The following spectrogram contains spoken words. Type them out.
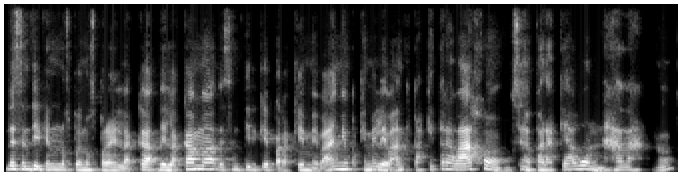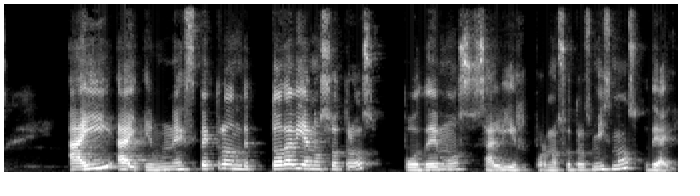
de sentir que no nos podemos parar en la de la cama, de sentir que para qué me baño, para qué me levanto, para qué trabajo, o sea, para qué hago nada, ¿no? Ahí hay un espectro donde todavía nosotros podemos salir por nosotros mismos de ahí.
